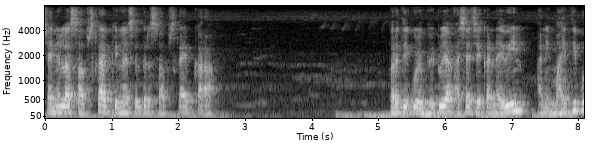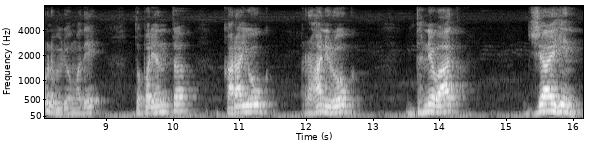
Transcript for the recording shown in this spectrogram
चॅनलला सबस्क्राईब केलं नसेल तर सबस्क्राईब करा. परत एक वेळ भेटूया अशाच एका नवीन आणि माहितीपूर्ण व्हिडिओमध्ये. तोपर्यंत करा योग रहा निरोग. धन्यवाद. जय हिंद.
